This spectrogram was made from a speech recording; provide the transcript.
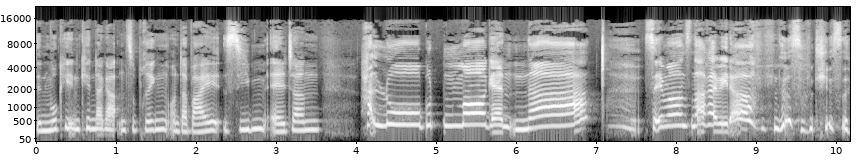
den Mucki in den Kindergarten zu bringen und dabei sieben Eltern Hallo, guten Morgen. Na, sehen wir uns nachher wieder? so diese.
